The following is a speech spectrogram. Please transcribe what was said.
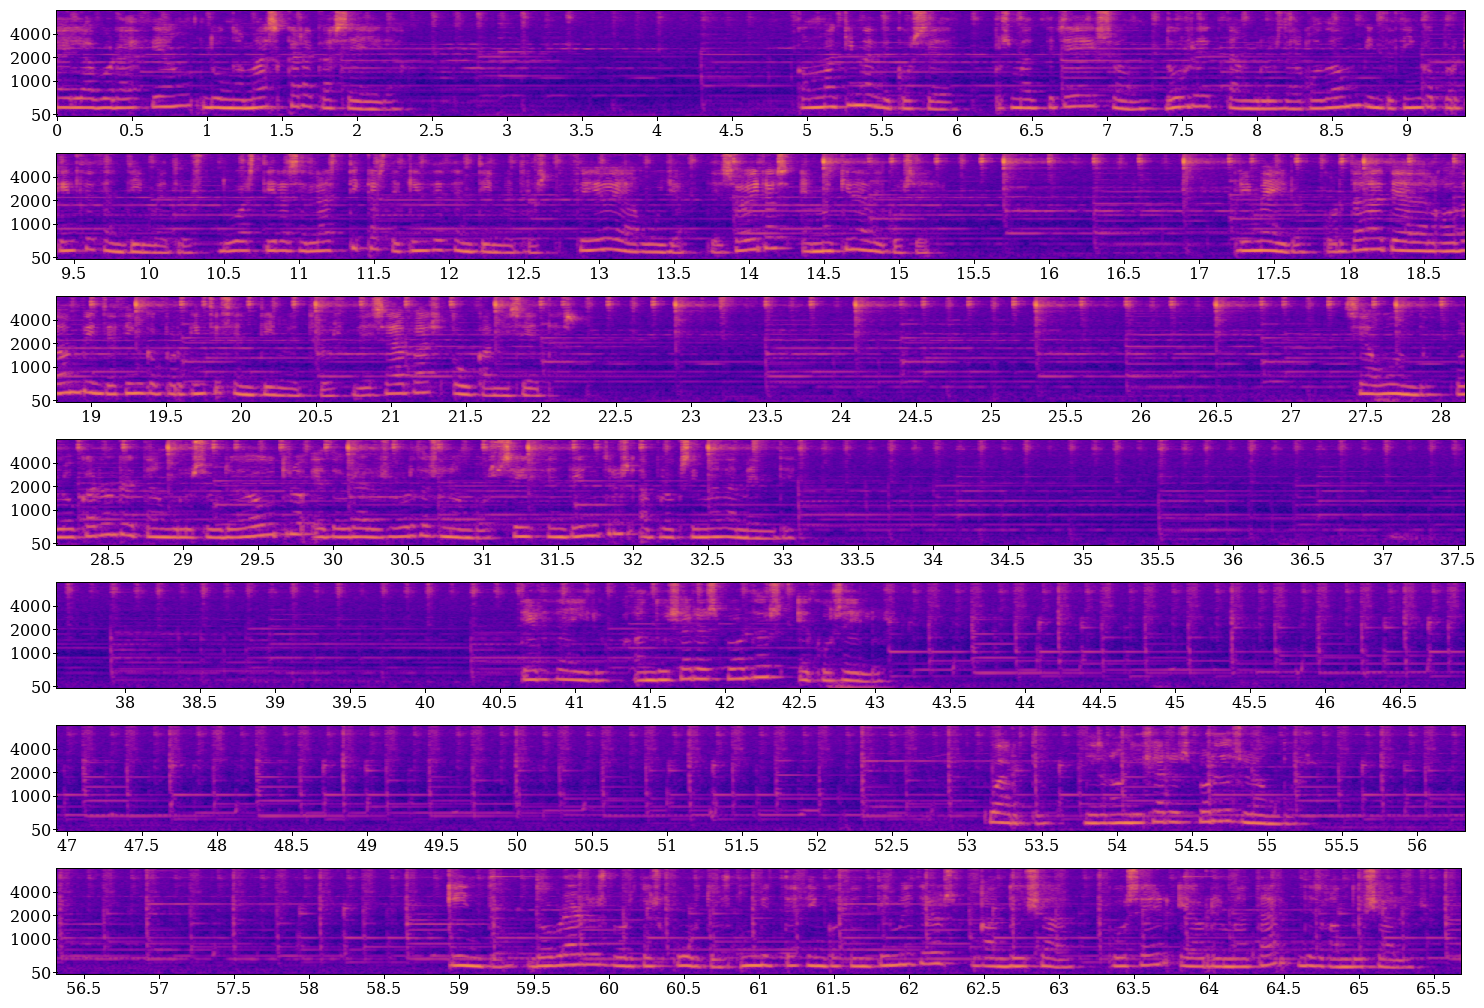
A elaboración dunha máscara caseira. Con máquina de coser, os materiais son dous rectángulos de algodón 25 por 15 cm, dúas tiras elásticas de 15 cm, fío e agulla, tesoiras e máquina de coser. Primeiro, cortar a tea de algodón 25 por 15 cm, de xabas ou camisetas. Segundo, colocar un rectángulo sobre outro e dobrar os bordos longos 6 cm aproximadamente. Terceiro, anduxar os bordos e coselos. Cuarto, desganduxar os bordos longos. Quinto, dobrar os bordes curtos un 25 cm, ganduxar, coser e ao rematar desganduxalos.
